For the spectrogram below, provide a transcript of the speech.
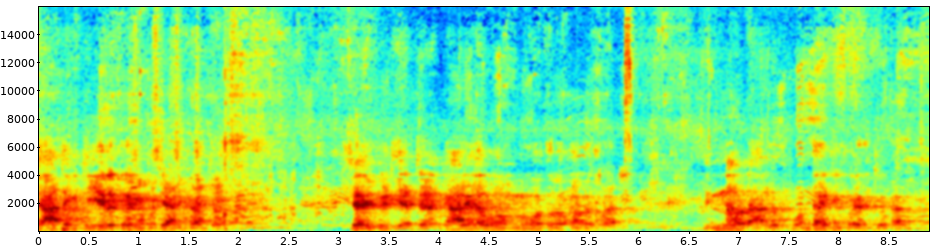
சாட்டைக்கிட்டு இருக்கிறவங்க மட்டும் அடிக்கிறாங்க சரி விடியட்டும் காலையில் ஓம்னு ஒருத்தர் உட்காந்துருப்பாரு இன்னொரு ஆளு பொண்டாட்டி பயந்துட்டு உட்காந்துங்க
